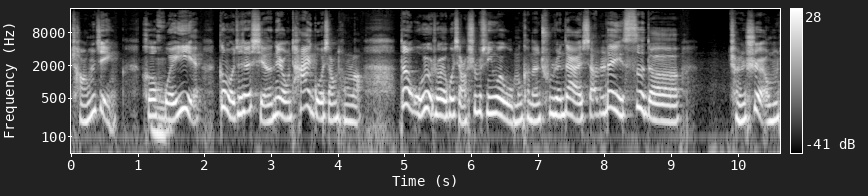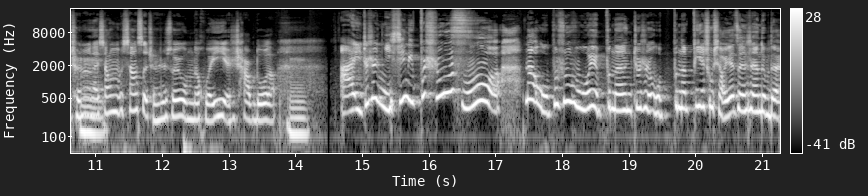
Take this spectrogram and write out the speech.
场景和回忆，跟我之前写的内容太过相同了。但我有时候也会想，是不是因为我们可能出生在像类似的城市，我们成长在相、相似的城市，所以我们的回忆也是差不多的。嗯哎，就是你心里不舒服，那我不舒服，我也不能，就是我不能憋出小叶增生，对不对？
